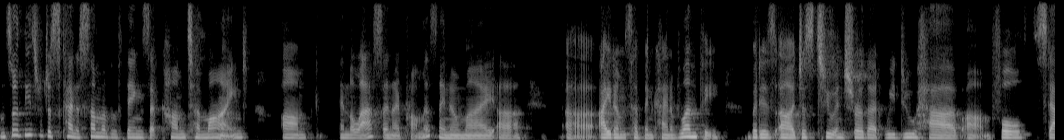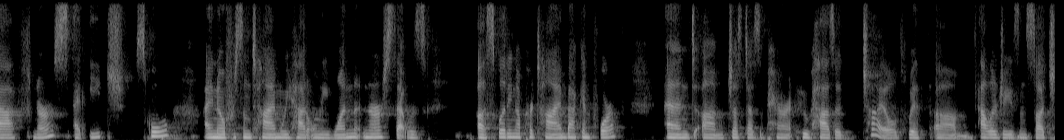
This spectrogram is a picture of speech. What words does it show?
And so these are just kind of some of the things that come to mind. Um, and the last, and I promise, I know my uh, uh, items have been kind of lengthy, but is uh, just to ensure that we do have um, full staff nurse at each school. I know for some time we had only one nurse that was uh, splitting up her time back and forth. And um, just as a parent who has a child with um, allergies and such,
